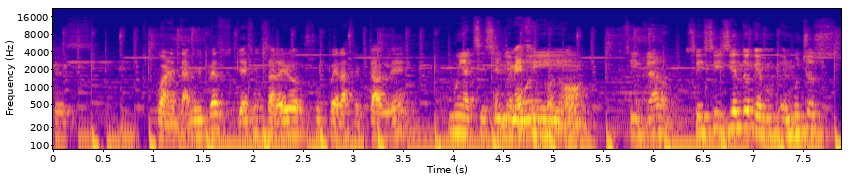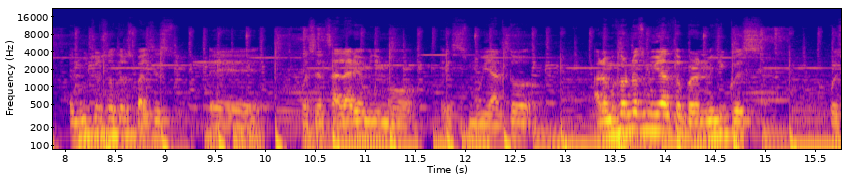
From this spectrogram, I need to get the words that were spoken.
pues es 40 mil pesos, que es un salario súper aceptable. Muy accesible, En México, muy... ¿no? Sí, claro. Sí, sí, siento que en, en muchos, en muchos otros países, eh, pues el salario mínimo es muy alto. A lo mejor no es muy alto, pero en México es pues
